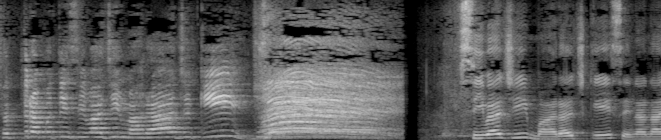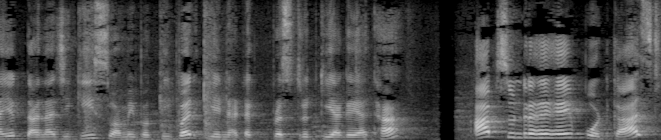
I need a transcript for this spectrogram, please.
छत्रपति शिवाजी महाराज की शिवाजी महाराज के सेनानायक तानाजी की स्वामी भक्ति पर यह नाटक प्रस्तुत किया गया था। आप सुन रहे हैं पॉडकास्ट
